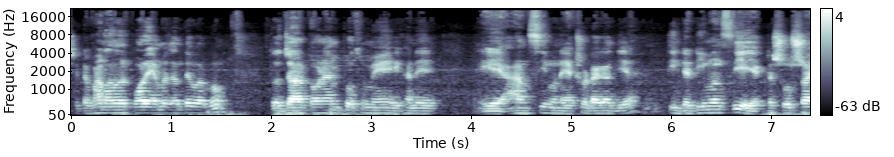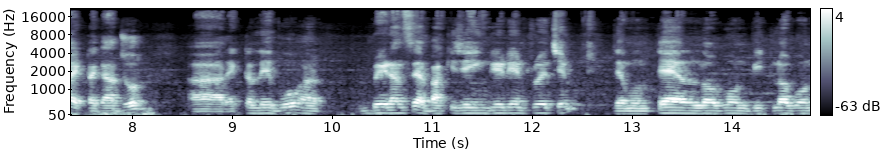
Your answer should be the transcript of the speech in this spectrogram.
সেটা বানানোর পরে আমরা জানতে পারব। তো যার কারণে আমি প্রথমে এখানে এ আনছি মানে একশো টাকা দিয়ে তিনটা ডিম আনছি, একটা শসা, একটা গাজর, আর একটা লেবু, আর ব্রেড আনছে আর বাকি যে ইনগ্রেডিয়েন্ট রয়েছে, যেমন তেল, লবণ, বিট লবণ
